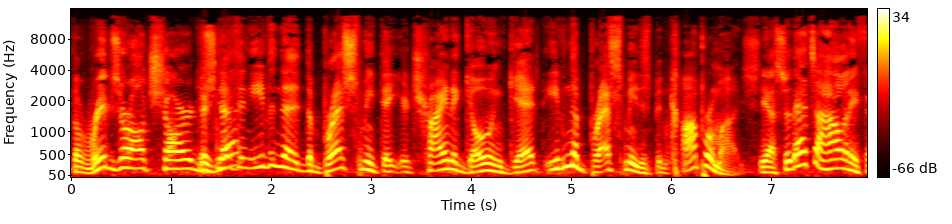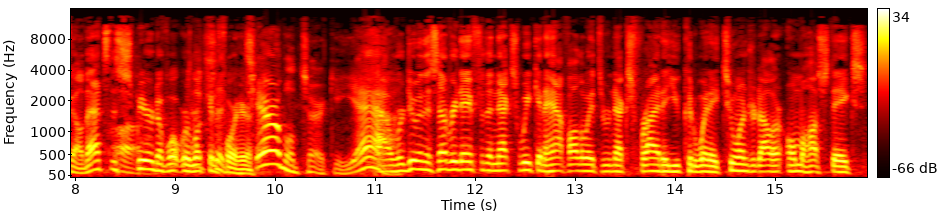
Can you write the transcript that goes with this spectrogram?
The ribs are all charred. There's see that? nothing. Even the the breast meat that you're trying to go and get, even the breast meat has been compromised. Yeah, so that's a holiday fail. That's the spirit of what we're Oh, looking for here. Terrible turkey. Yeah, Uh, we're doing this every day for the next week and a half, all the way through next Friday. You could win a $200 Omaha Steaks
